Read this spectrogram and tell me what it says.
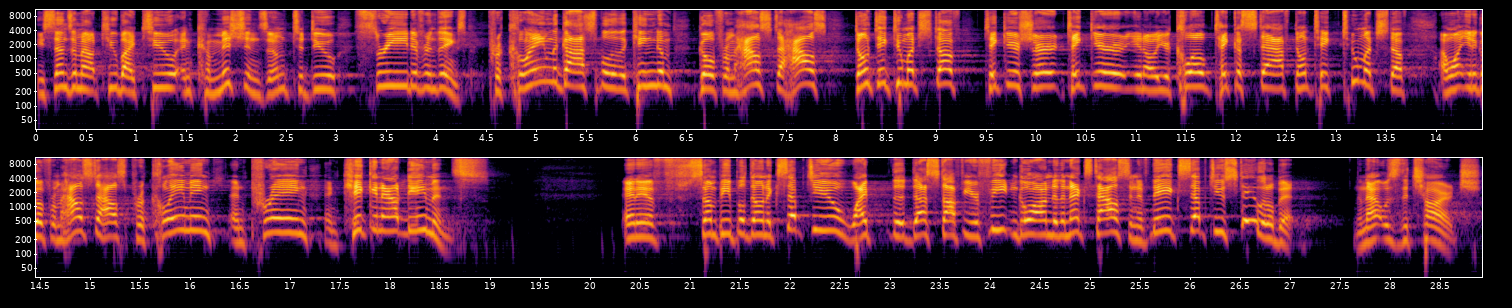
He sends them out two by two and commissions them to do three different things proclaim the gospel of the kingdom, go from house to house, don't take too much stuff. Take your shirt, take your, you know, your cloak, take a staff, don't take too much stuff. I want you to go from house to house proclaiming and praying and kicking out demons. And if some people don't accept you, wipe the dust off of your feet and go on to the next house. And if they accept you, stay a little bit. And that was the charge.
